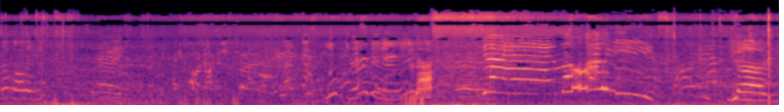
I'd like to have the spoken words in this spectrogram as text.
Look, Lolly. Look. Yay! More lollies! Yum.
